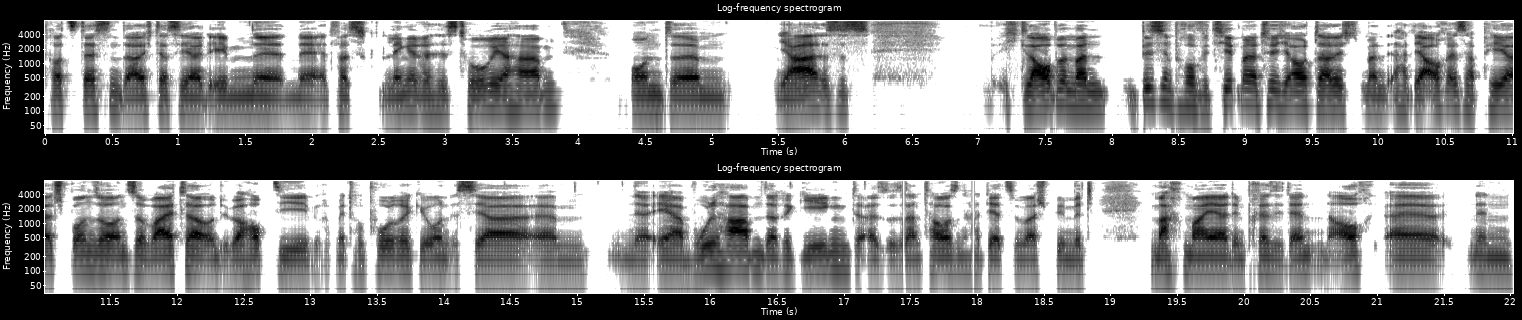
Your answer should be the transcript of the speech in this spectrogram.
trotz dessen, dadurch, dass sie halt eben eine, eine etwas längere Historie haben. Und ähm, ja, es ist, ich glaube, man ein bisschen profitiert man natürlich auch dadurch, man hat ja auch SAP als Sponsor und so weiter und überhaupt die Metropolregion ist ja ähm, eine eher wohlhabendere Gegend. Also Sandhausen hat ja zum Beispiel mit Machmeier, dem Präsidenten, auch äh, einen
